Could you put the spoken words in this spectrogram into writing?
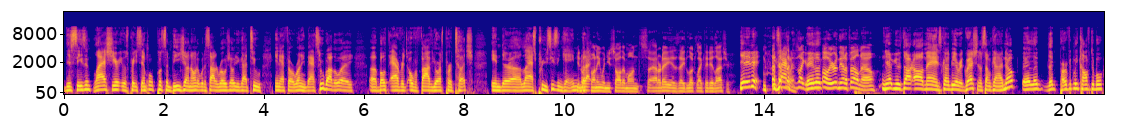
this season. Last year, it was pretty simple. Put some Bijan on it with a side of Rojo. You got two NFL running backs who, by the way, uh, both averaged over five yards per touch in their uh, last preseason game. You know what's I- funny when you saw them on Saturday is they looked like they did last year. Yeah, they did. Exactly. like, they look. oh, you're in the NFL now. Yep, you thought, oh man, it's going to be a regression of some kind. Nope, they look look perfectly comfortable.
